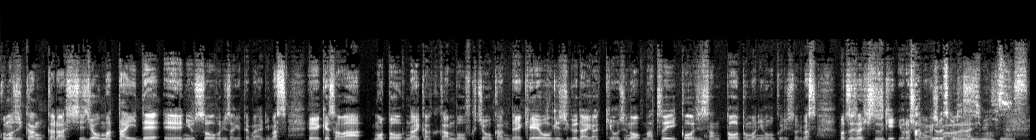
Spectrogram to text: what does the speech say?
この時間から7時をまたいで、えー、ニュースを掘り下げてまいります、えー、今朝は元内閣官房副長官で慶應義塾大学教授の松井浩二さんとともにお送りしております松井さん引き続きよろしくお願いしますよろしくお願いします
